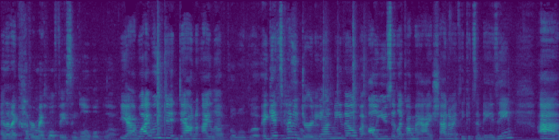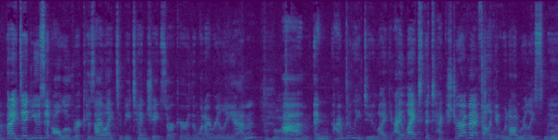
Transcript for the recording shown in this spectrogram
and then I cover my whole face in Global Glow. Yeah, well, I moved it down. I love Global Glow. It gets kind of so dirty good. on me though, but I'll use it like on my eyeshadow. I think it's amazing. Um, but I did use it all over because I like to be 10 shades darker than what I really am. Mm-hmm. Um, and I really do like it. I liked the texture of it. I felt like it went on really smooth.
